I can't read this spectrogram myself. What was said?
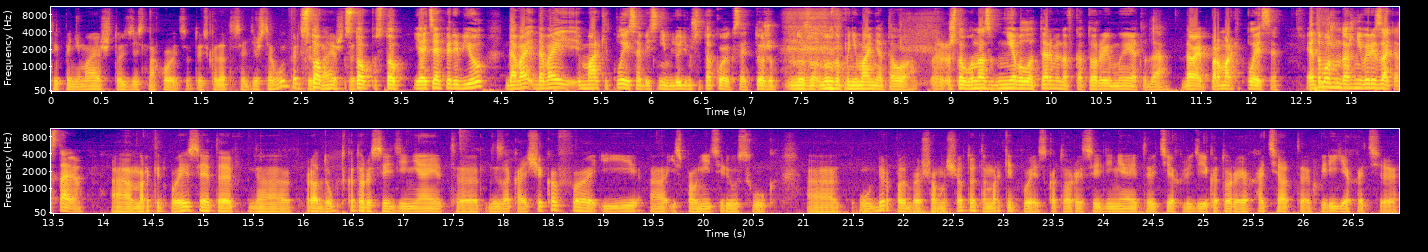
ты понимаешь, что здесь находится. То есть, когда ты садишься в Uber, стоп, ты знаешь, что... Стоп, стоп, я тебя перебью. Давай, давай Marketplace объясним людям, что такое, кстати, тоже нужно, нужно понимание того, чтобы у нас не было терминов, которые мы это, да. Давай, про маркетплейсы. Это можем даже не вырезать, оставим. А Marketplace — это а, продукт, который соединяет э, заказчиков э, и а, исполнителей услуг. Uber, по большому счету, это Marketplace, который соединяет тех людей, которые хотят переехать э,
